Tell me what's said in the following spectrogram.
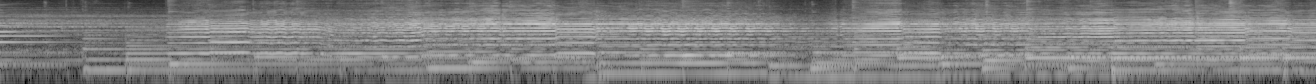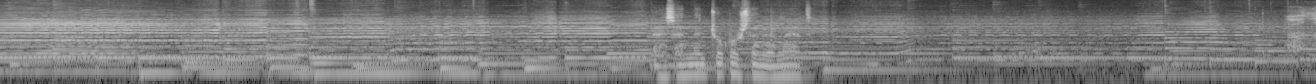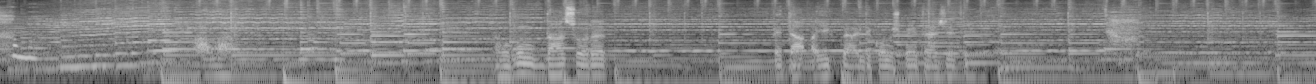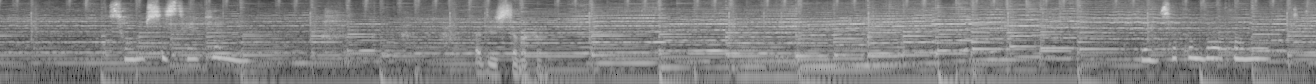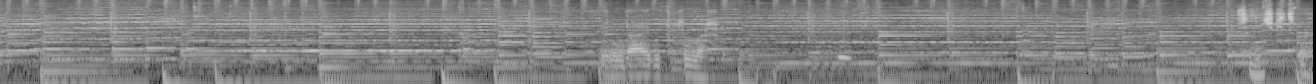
Senden çok hoşlanıyorum hayatım. Allah. Ama bunu daha sonra ve daha ayık bir halde konuşmayı tercih ederim. Son bir şey isteyebilir miyim? Hadi iste bakalım. Sakın bırakma. Benim daha iyi bir fikrim var. Sen hiç gitme.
